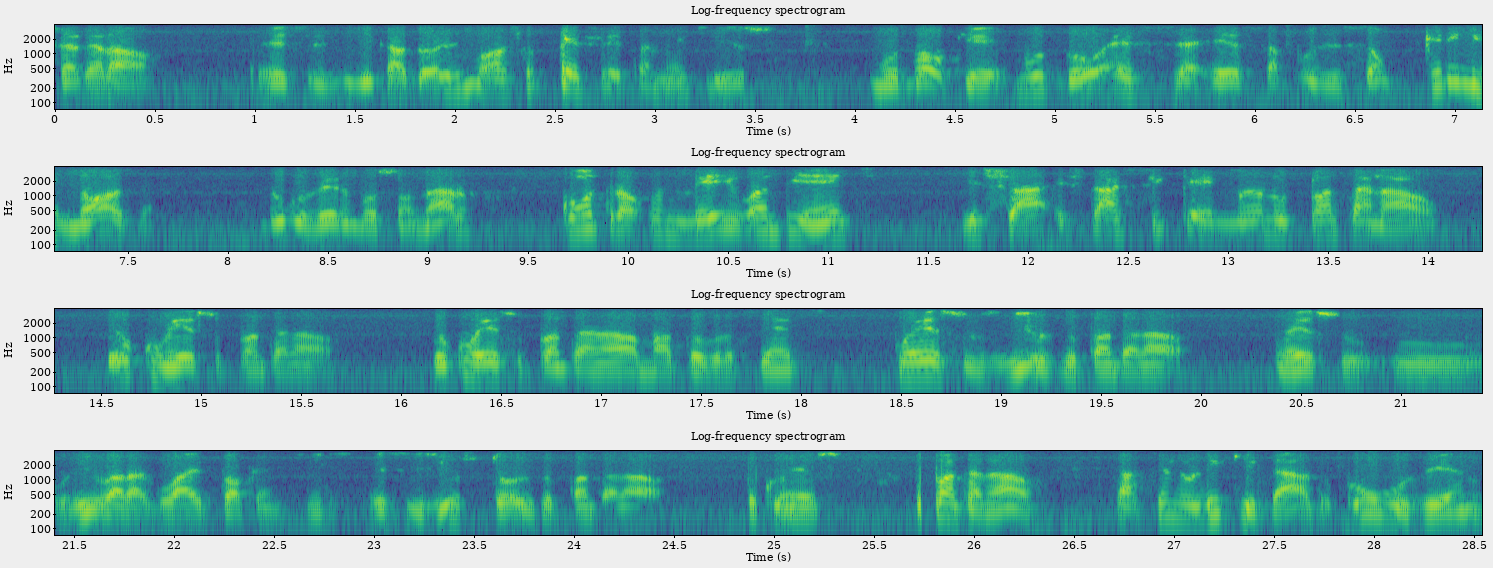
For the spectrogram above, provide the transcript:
federal. Esses indicadores mostram perfeitamente isso. Mudou o quê? Mudou essa, essa posição criminosa do governo Bolsonaro contra o meio ambiente. está, está se queimando o Pantanal. Eu conheço o Pantanal. Eu conheço o Pantanal Mato Grossense, conheço os rios do Pantanal, conheço o Rio Araguai, Tocantins, esses rios todos do Pantanal, eu conheço. O Pantanal está sendo liquidado com o governo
